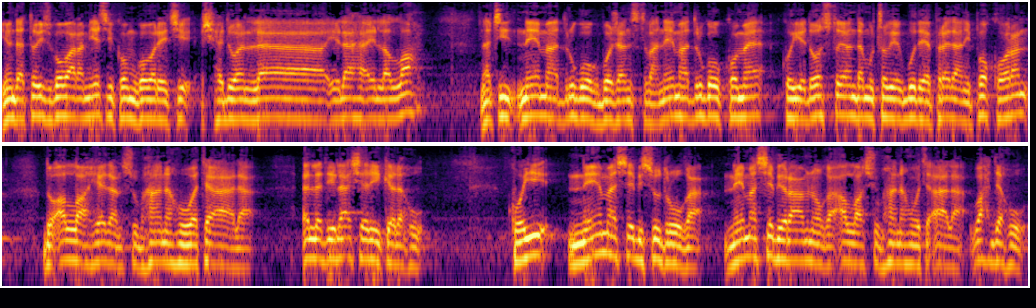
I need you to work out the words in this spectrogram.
I onda to izgovaram jezikom govoreći šhedu an la ilaha illa Allah znači nema drugog božanstva nema drugog kome koji je dostojan da mu čovjek bude predan i pokoran do Allah jedan subhanahu wa ta'ala. Alladhi la sharika lahu. Koji nema sebi sudruga nema sebi ravnoga Allah subhanahu wa ta'ala wahdahu.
